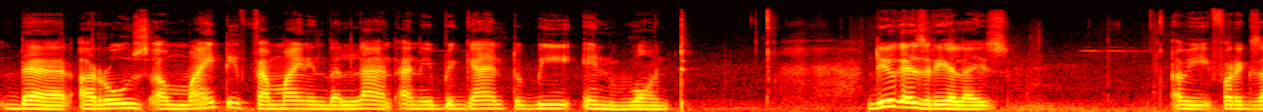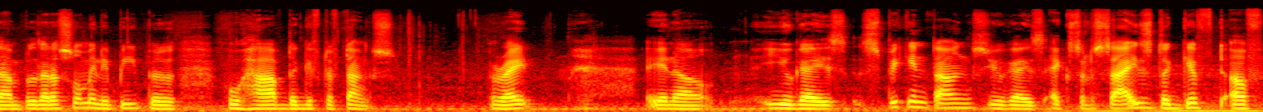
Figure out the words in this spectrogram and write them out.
there arose a mighty famine in the land and he began to be in want. Do you guys realize I mean, for example there are so many people who have the gift of tongues right? You know you guys speak in tongues, you guys exercise the gift of,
